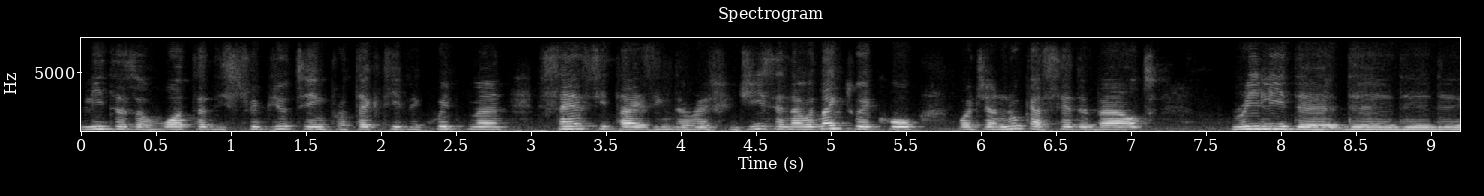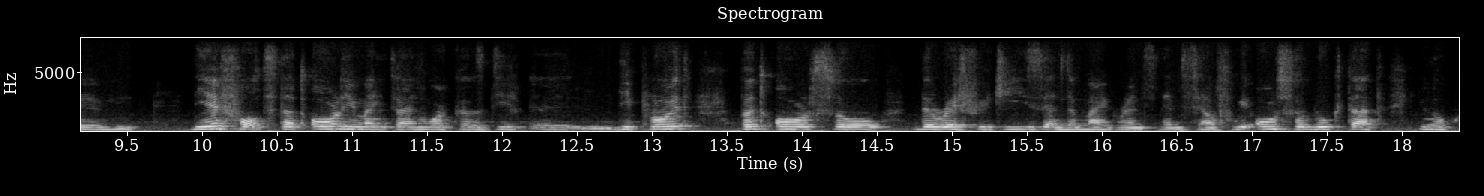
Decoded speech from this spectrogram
liters of water, distributing protective equipment, sensitizing the refugees. And I would like to echo what Gianluca said about really the, the, the, the, the efforts that all humanitarian workers de- uh, deployed, but also the refugees and the migrants themselves. We also looked at, you know,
